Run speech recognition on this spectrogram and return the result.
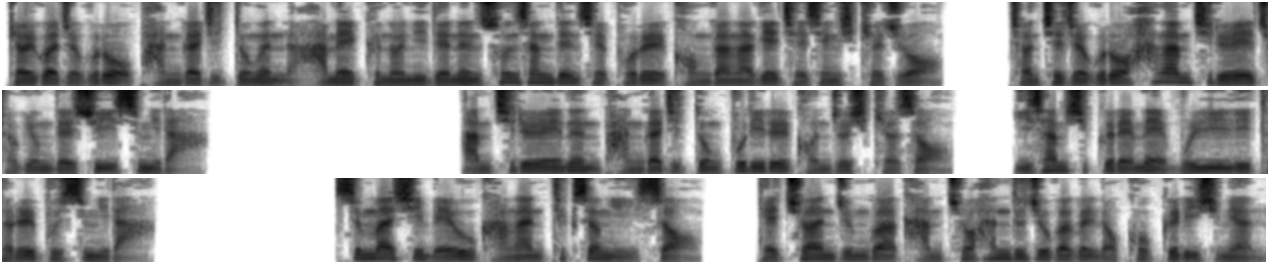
결과적으로 반가지똥은 암의 근원이 되는 손상된 세포를 건강하게 재생시켜주어 전체적으로 항암 치료에 적용될 수 있습니다. 암 치료에는 반가지똥 뿌리를 건조시켜서 2-30g의 물 1리터를 붓습니다. 쓴맛이 매우 강한 특성이 있어 대추 한 줌과 감초 한두 조각을 넣고 끓이시면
